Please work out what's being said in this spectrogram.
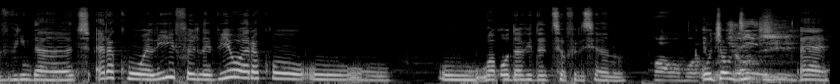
vinda antes. Era com o Elifas Levi ou era com o, o, o amor da vida de seu Feliciano? Qual amor? O John, John Dee. Dee. É.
